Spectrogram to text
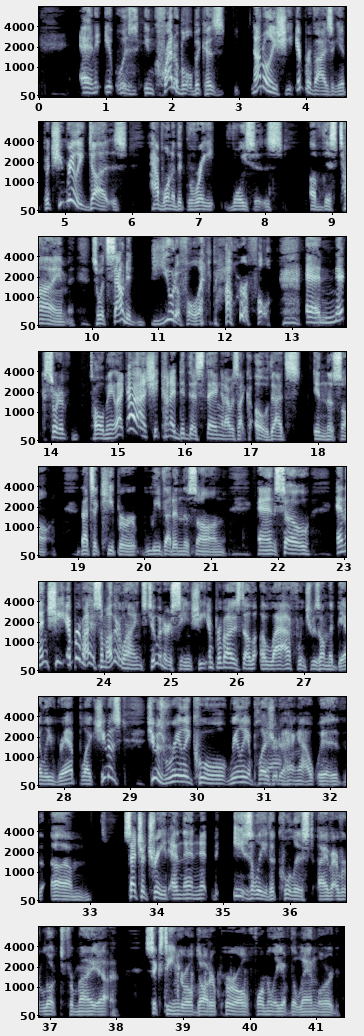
And it was incredible because not only is she improvising it, but she really does have one of the great voices of this time. So it sounded beautiful and powerful. And Nick sort of told me like, ah, she kind of did this thing. And I was like, oh, that's in the song. That's a keeper. Leave that in the song. And so, and then she improvised some other lines too in her scene. She improvised a, a laugh when she was on the Daily Rip. Like she was, she was really cool, really a pleasure yeah. to hang out with. Um, such a treat. And then easily the coolest I've ever looked for my, uh, 16 year old daughter, Pearl, formerly of the landlord.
